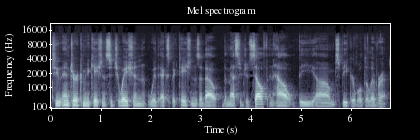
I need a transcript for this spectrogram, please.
to enter a communication situation with expectations about the message itself and how the um, speaker will deliver it.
